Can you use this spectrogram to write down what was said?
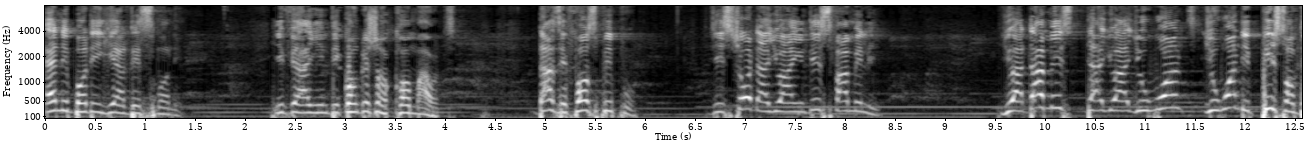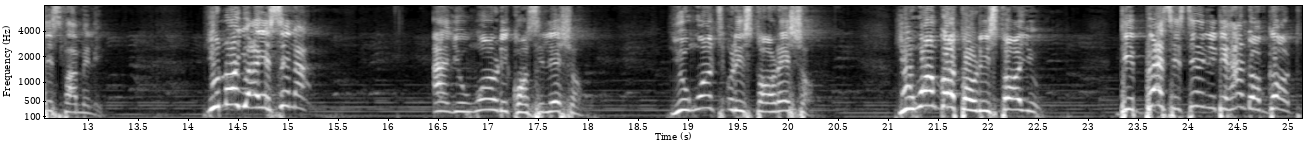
Anybody here this morning, if you are in the congregation, come out. That's the first people. Just show that you are in this family. You are that means that you are you want you want the peace of this family. You know you are a sinner, and you want reconciliation. You want restoration. You want God to restore you. The best is still in the hand of God.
